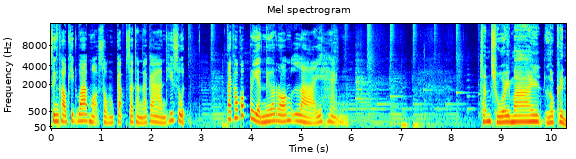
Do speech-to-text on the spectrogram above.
ซึ่งเขาคิดว่าเหมาะสมกับสถานการณ์ที่สุด แต่เขาก็เปลี่ยนเนื้อร้องหลายแห่ง ฉันช่วยไม้แล้วขึ้น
